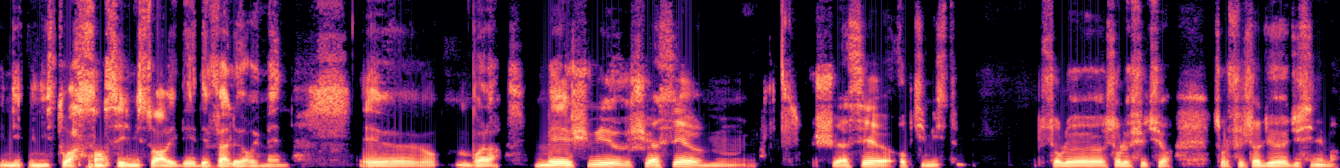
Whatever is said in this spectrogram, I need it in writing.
une, histoire sensée, une histoire avec des, valeurs humaines. Et voilà. Mais je suis, assez, je suis assez optimiste sur le, sur le futur, sur le futur du, du cinéma.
